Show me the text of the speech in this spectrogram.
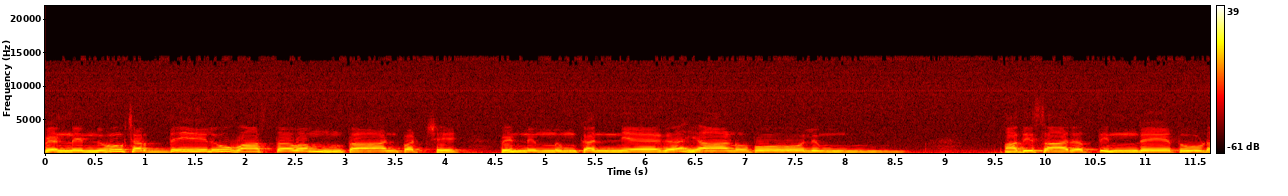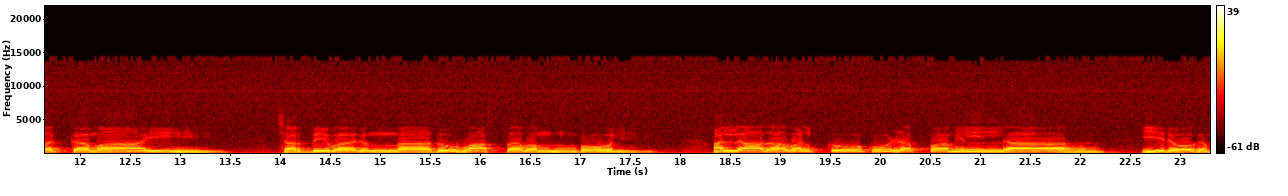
പെണ്ണിന്നു ഛർദിലു വാസ്തവം താൻ പക്ഷേ പെണ്ണിന്നും കന്യകയാണു പോലും അതിസാരത്തിന്റെ തുടക്കമായി ഛർദി വരുന്നതു വാസ്തവം പോൽ അല്ലാതവൾക്കു കുഴപ്പമില്ല. ഈ രോഗം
